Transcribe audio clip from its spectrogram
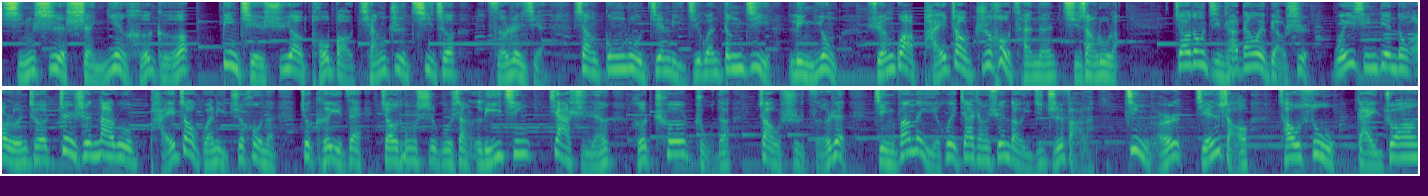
刑事审验合格，并且需要投保强制汽车责任险，向公路监理机关登记领用悬挂牌照之后才能骑上路了。交通警察单位表示，微型电动二轮车正式纳入牌照管理之后呢，就可以在交通事故上厘清驾驶人和车主的肇事责任。警方呢也会加强宣导以及执法了，进而减少超速、改装、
